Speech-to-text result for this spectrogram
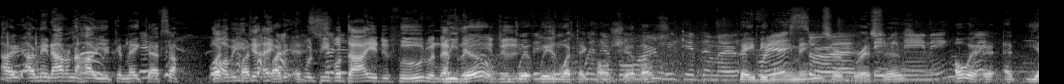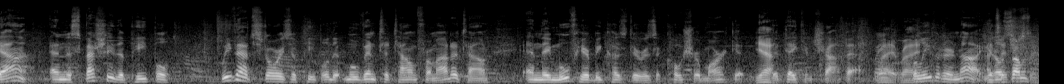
I, I, mean, I don't know how you can make that sound. Well, but, I mean, but, do, when people die, you do food. When we do. do we, we, what they call shivas. We give them a baby a namings or, or brisses. Baby naming, oh, right? uh, uh, yeah, and especially the people. We've had stories of people that move into town from out of town and they move here because there is a kosher market yeah. that they can shop at. Right, right. Believe it or not, you That's know some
